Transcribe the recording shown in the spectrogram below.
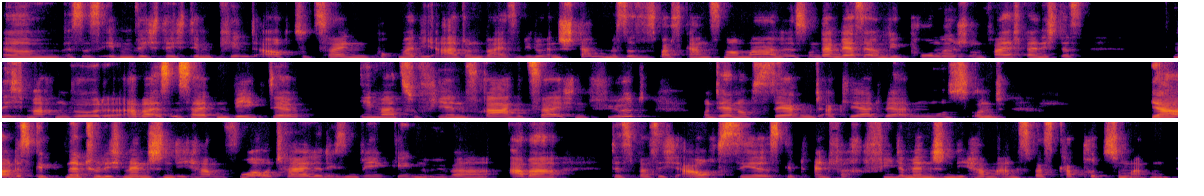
ähm, es eben wichtig, dem Kind auch zu zeigen, guck mal, die Art und Weise, wie du entstanden bist, ist was ganz Normales. Und dann wäre es ja irgendwie komisch und falsch, wenn ich das nicht machen würde. Aber es ist halt ein Weg, der immer zu vielen Fragezeichen führt und der noch sehr gut erklärt werden muss. Und ja, und es gibt natürlich Menschen, die haben Vorurteile diesem Weg gegenüber, aber das, was ich auch sehe, es gibt einfach viele Menschen, die haben Angst, was kaputt zu machen.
